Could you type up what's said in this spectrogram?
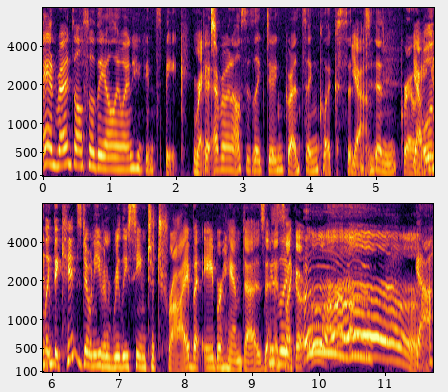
and Red's also the only one who can speak. Right. Everyone else is like doing grunts and clicks and, Yeah. and groaning. yeah, well, and like the kids don't even really seem to try, but Abraham does, and it's like, like, a yeah,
